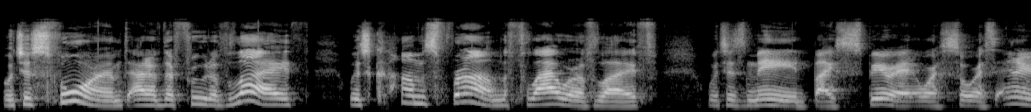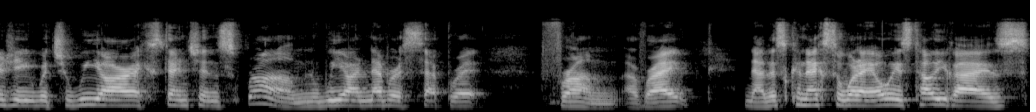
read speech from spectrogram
which is formed out of the fruit of life, which comes from the flower of life, which is made by spirit or source energy, which we are extensions from. We are never separate from, all right? Now, this connects to what I always tell you guys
